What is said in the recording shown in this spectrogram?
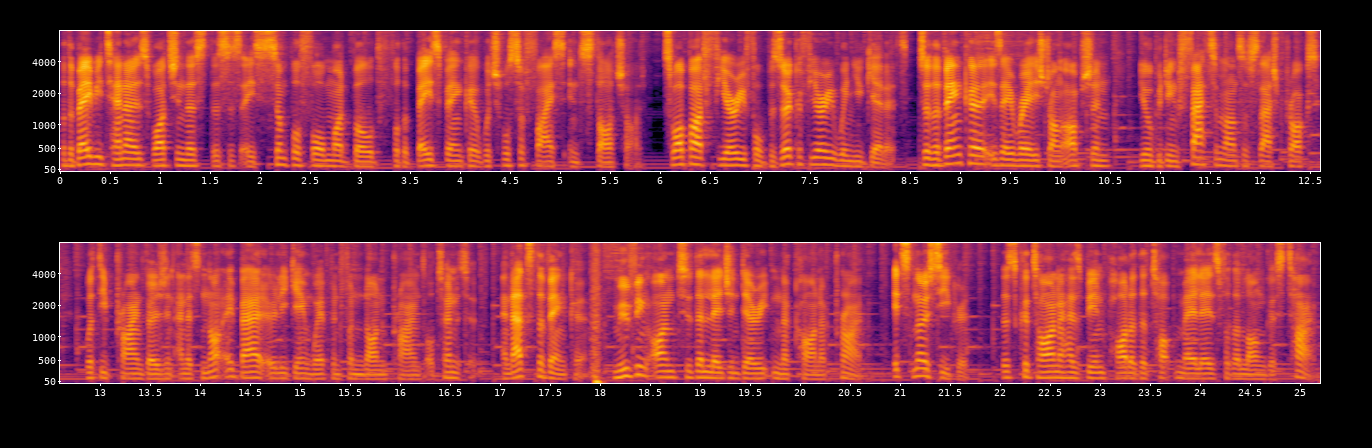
For the baby Tennos watching this, this is a simple 4 mod build for the base Venka which will suffice in Star Chart. Swap out Fury for Berserker Fury when you get it. So the Venka is a really strong option you'll be doing fat amounts of slash procs with the primed version and it's not a bad early game weapon for non-primed alternative. And that's the Venka. Moving on to the legendary Nikana Prime. It's no secret, this katana has been part of the top melees for the longest time.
